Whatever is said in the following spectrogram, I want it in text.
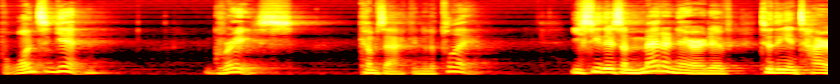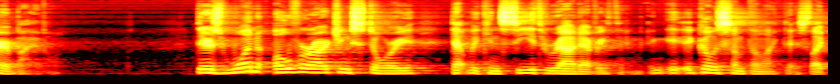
But once again, grace comes back into play. You see, there's a meta narrative to the entire Bible. There's one overarching story that we can see throughout everything. It goes something like this like,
